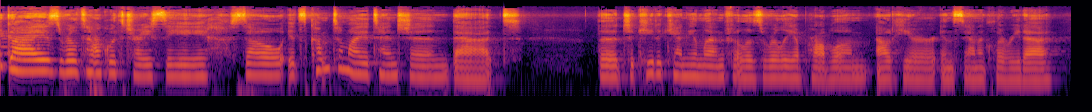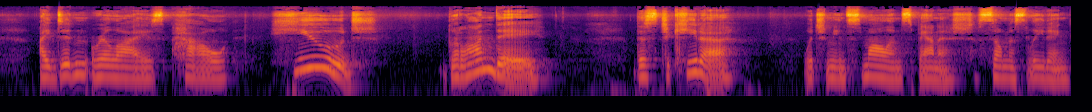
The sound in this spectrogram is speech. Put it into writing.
Hi, guys, Real Talk with Tracy. So, it's come to my attention that the Chiquita Canyon landfill is really a problem out here in Santa Clarita. I didn't realize how huge, grande, this Chiquita, which means small in Spanish, so misleading,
